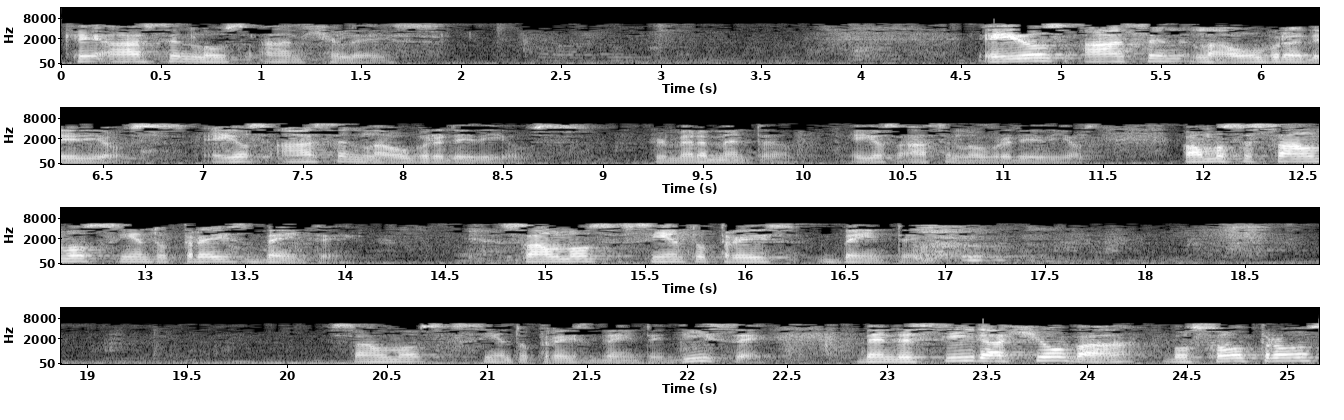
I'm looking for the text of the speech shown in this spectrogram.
¿Qué hacen los ángeles? Ellos hacen la obra de Dios. Ellos hacen la obra de Dios. Primeramente, ellos hacen la obra de Dios. Vamos a Salmos 103, 20. Salmos 103, 20. Salmos 103.20. Dice, bendecid a Jehová vosotros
